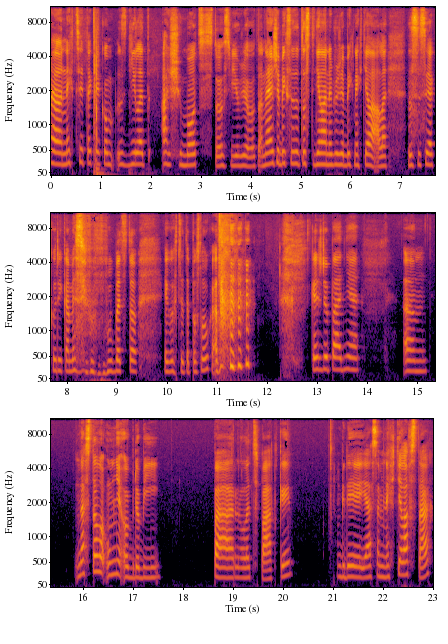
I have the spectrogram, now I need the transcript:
uh, nechci tak jako sdílet až moc z toho svého života. Ne, že bych se za to styděla, nebo že bych nechtěla, ale zase si jako říkám, jestli vůbec to jako chcete poslouchat. Každopádně um, nastalo u mě období pár let zpátky, kdy já jsem nechtěla vztah,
